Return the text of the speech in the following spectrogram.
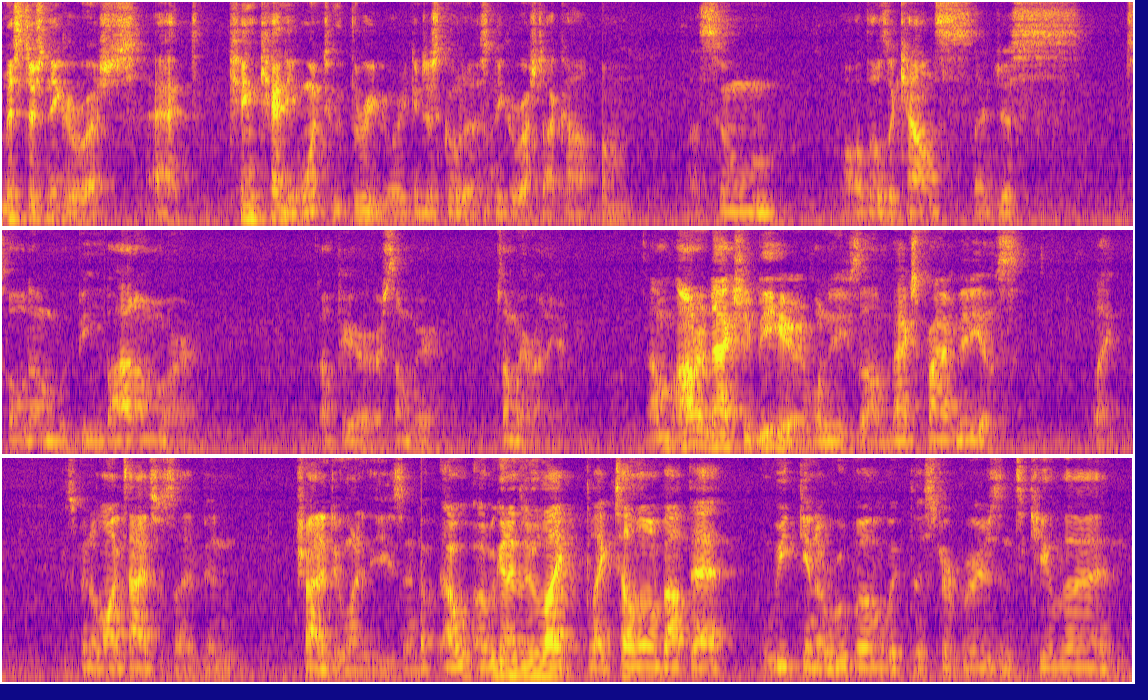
Mr. Sneaker Rush at King Kenny 123, or you can just go to sneakerrush.com. Um, assume all those accounts I just told them would be bottom or up here or somewhere, somewhere around here. I'm honored to actually be here in one of these um, Max Prime videos. Like, it's been a long time since I've been trying to do one of these. And are, are we gonna do like like tell them about that week in Aruba with the strippers and tequila and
